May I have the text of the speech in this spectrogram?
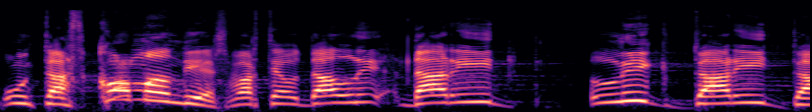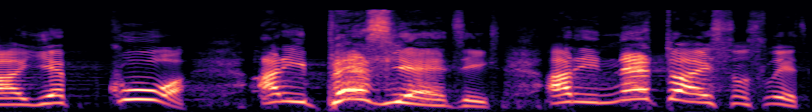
Un tas komandieris var tev dali, darīt. Likt darīt da jebko, arī bezjēdzīgs, arī netaisnas lietas.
